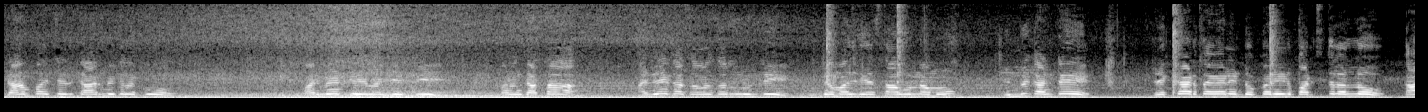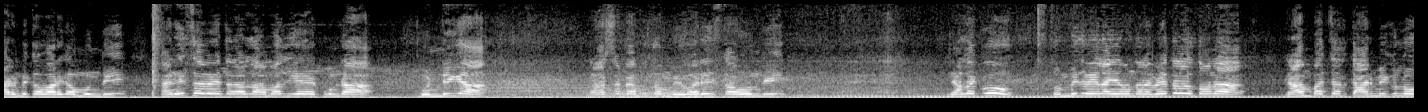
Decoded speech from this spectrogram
గ్రామ పంచాయతీ కార్మికులకు పర్మనెంట్ చేయాలని చెప్పి మనం గత అనేక సంవత్సరాల నుండి ఉద్యమాలు చేస్తూ ఉన్నాము. ఎందుకంటే రెక్కాడతాయని డొక్కలేని పరిస్థితులలో కార్మిక వర్గం ఉంది. కనీస వేతనాలు అమలు చేయకుండా ముండిగా రాష్ట్ర ప్రభుత్వం వివరిస్తూ ఉంది. నెలకు తొమ్మిది వేల ఐదు వందల వేతనాలతోన గ్రామ పంచాయతీ కార్మికులు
